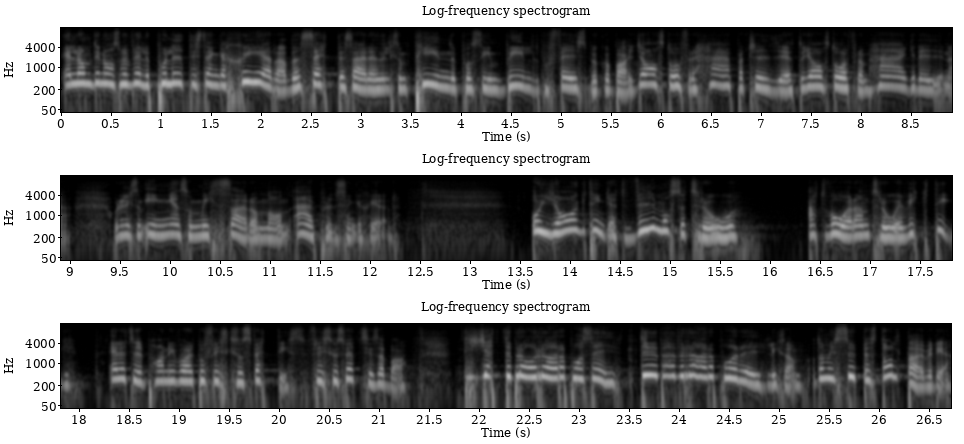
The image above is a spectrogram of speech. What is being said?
Eller om det är någon som är väldigt politiskt engagerad, den sätter så här en liksom pin på sin bild på Facebook och bara ”jag står för det här partiet och jag står för de här grejerna”. Och det är liksom ingen som missar om någon är politiskt engagerad. Och jag tänker att vi måste tro att våran tro är viktig. Eller typ, har ni varit på Friskis och Svettis? Friskis och Svettis är bara det är jättebra att röra på sig. Du behöver röra på dig. Liksom. Och de är superstolta över det.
